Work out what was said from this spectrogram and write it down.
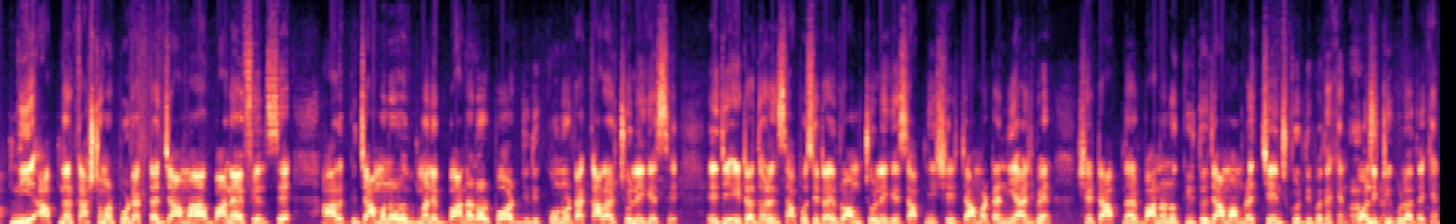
আপনি আপনার কাস্টমার প্রোডাক্টটা জামা বানায় ফেলছে আর জামানোর মানে বানানোর পর যদি কোনোটা কালার চলে গেছে এই যে এটা ধরেন সাপোজ এটা রং চলে গেছে আপনি সেই জামাটা নিয়ে আসবেন সেটা আপনার বানানোকৃত জামা আমরা চেঞ্জ করে দিব। দেখেন কোয়ালিটিগুলো দেখেন।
